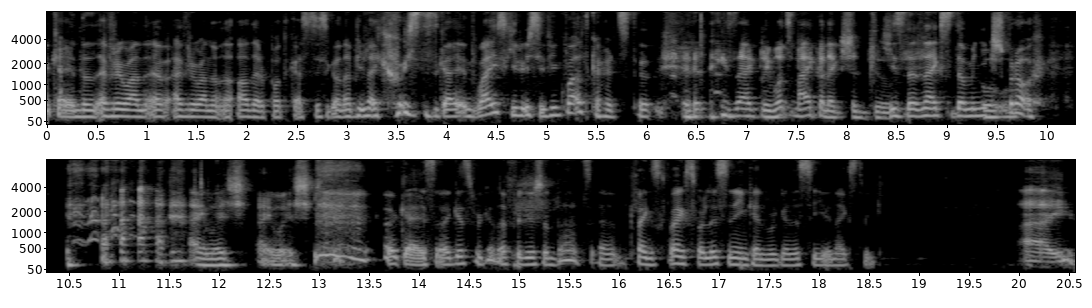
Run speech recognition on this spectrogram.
okay, and then everyone, everyone on other podcast is gonna be like, "Who is this guy, and why is he receiving wildcards too?" exactly. What's my connection to? He's the next Dominik Sproch. I wish. I wish. Okay, so I guess we're gonna finish on that. Uh, thanks, thanks for listening, and we're gonna see you next week. Bye.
